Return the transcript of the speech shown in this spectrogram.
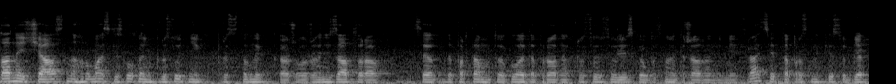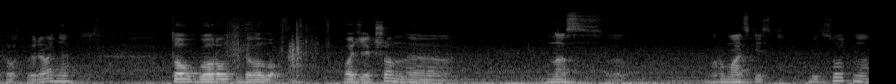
даний час на громадські слухання присутній представник кажу, організатора це департаменту екології та природних ресурсів Львівської обласної державної адміністрації та представники суб'єкта господарювання ТОВ Гору Девелопмент. Отже, якщо е, у нас е, громадськість відсутня,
